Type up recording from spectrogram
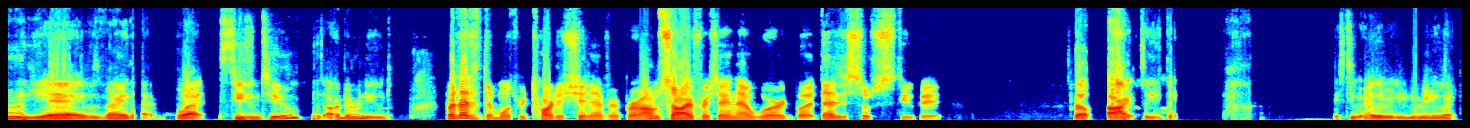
Oh, yeah, it was very that. But season two has already been renewed. But that is the most retarded shit ever, bro. I'm sorry for saying that word, but that is so stupid. So, all right. So you think it's too early to renew it?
